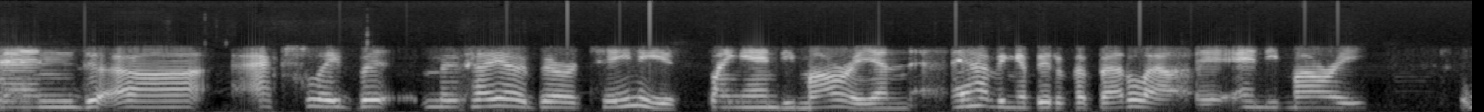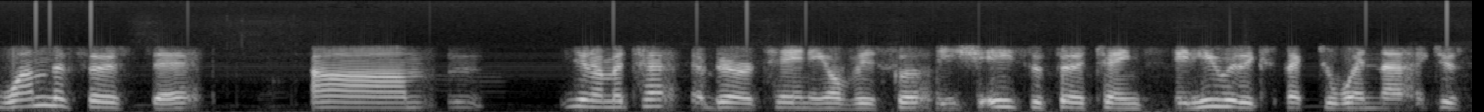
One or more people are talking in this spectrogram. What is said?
And uh, actually, but Matteo Berrettini is playing Andy Murray, and they're having a bit of a battle out there. Andy Murray won the first set. Um, you know, Matteo Berrettini, obviously, he's the 13th seed. He would expect to win that. He just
